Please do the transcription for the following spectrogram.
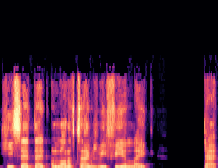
he said that a lot of times we feel like that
